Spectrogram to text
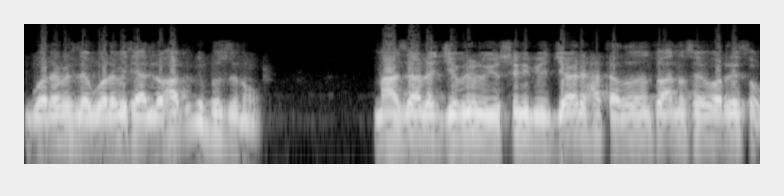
ጎረቤት ለጎረቤት ያለው ሀቅ ብዙ ነው ማዛለ ጅብሪል ዩስኒ ቢልጃሪ hatta ظننت انه سيورثه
